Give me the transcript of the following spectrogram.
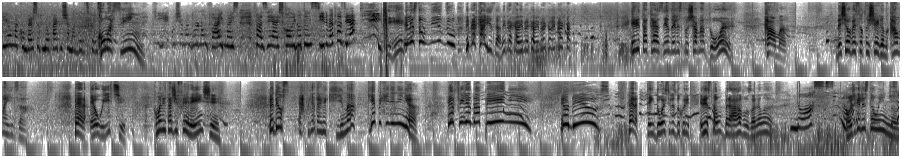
vi uma conversa do meu pai com o chamador desconhecido. Como assim? Que o chamador não vai mais fazer a escola em Gotham City, vai fazer aqui! Quê? Eles estão vindo! Vem pra cá, Isa! Vem pra cá, vem pra cá, vem pra cá, vem pra cá! Ele tá trazendo eles pro chamador! Calma! Deixa eu ver se eu tô enxergando. Calma, Isa! Pera, é o It? Como ele tá diferente! Meu Deus, é a filha da Arlequina? Quem é pequenininha? É a filha da Penny! Meu Deus! Pera, tem dois filhos do Coringa. Eles estão bravos, olha lá. Nossa senhora! Onde que eles estão indo?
